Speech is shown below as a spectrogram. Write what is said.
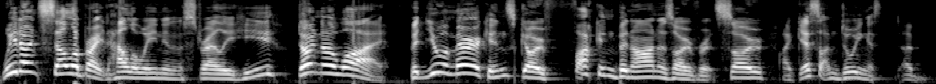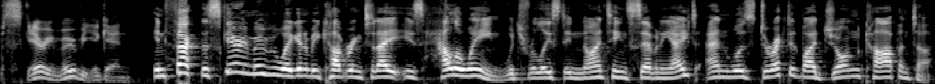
We don't celebrate Halloween in Australia here. Don't know why. But you Americans go fucking bananas over it, so I guess I'm doing a, a scary movie again. In fact, the scary movie we're going to be covering today is Halloween, which released in 1978 and was directed by John Carpenter.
